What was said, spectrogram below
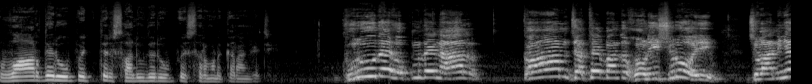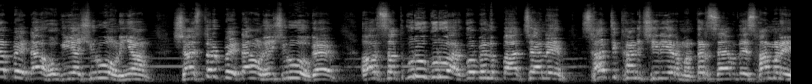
ਵਾਰ ਦੇ ਰੂਪ ਵਿੱਚ ਤੇ ਰਸਾਲੂ ਦੇ ਰੂਪ ਵਿੱਚ ਸਰਵਣ ਕਰਾਂਗੇ ਜੀ। ਗੁਰੂ ਦੇ ਹੁਕਮ ਦੇ ਨਾਲ ਕਾਮ ਜਥੇਬੰਦ ਹੋਣੀ ਸ਼ੁਰੂ ਹੋਈ। ਜਵਾਨੀਆਂ ਭੇਟਾ ਹੋ ਗਈਆਂ ਸ਼ੁਰੂ ਹੋਣੀਆਂ। ਸ਼ਸਤਰ ਭੇਟਾ ਹੋਣੇ ਸ਼ੁਰੂ ਹੋ ਗਏ। ਔਰ ਸਤਿਗੁਰੂ ਗੁਰੂ ਹਰਗੋਬਿੰਦ ਪਾਤਸ਼ਾਹ ਨੇ ਸੱਚਖੰਡ ਸ੍ਰੀ ਹਰਮੰਦਰ ਸਾਹਿਬ ਦੇ ਸਾਹਮਣੇ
